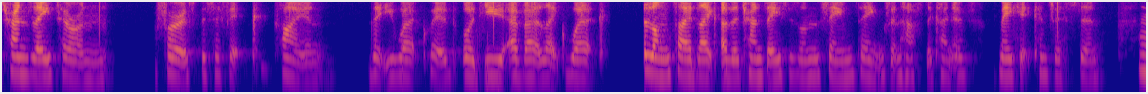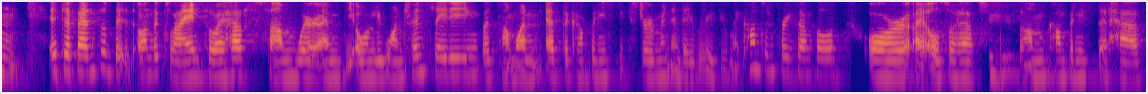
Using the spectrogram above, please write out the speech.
translator on for a specific client that you work with, or do you ever like work alongside like other translators on the same things and have to kind of make it consistent? Hmm. It depends a bit on the client. So I have some where I'm the only one translating, but someone at the company speaks German and they review my content, for example. Or I also have mm-hmm. some companies that have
